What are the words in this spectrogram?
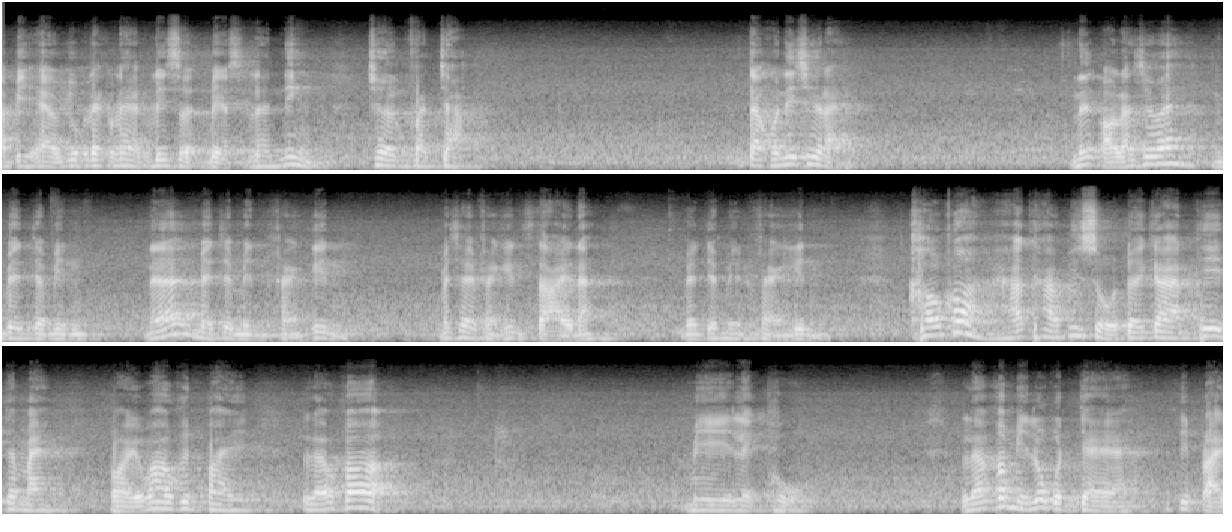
RBL ยุคแรก ๆ Research Based Learning เชิงประจักษ์แต่คนนี้ชื่ออะไรนึกออกแล้วใช่ไหมเบนจามินนะเบนจามินแฟรงกิน ไม่ใช่แฟรงกินสไตล์นะเบนจามินแฟรงกินเขาก็หาทางพิสูจน์โดยการที่ทำไมปล่อยว่าวขึ้นไป แล้วก็มีเหล็กผูก แล้วก็มีลูกกุญแจที่ปลาย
